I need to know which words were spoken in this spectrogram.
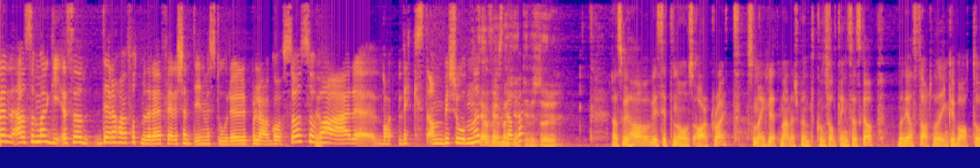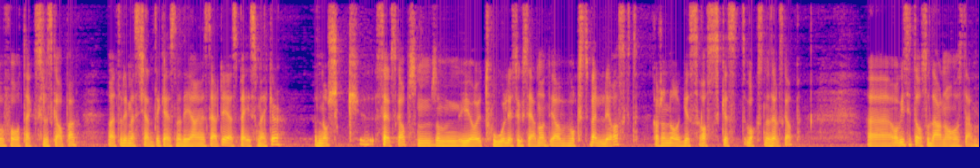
Men altså, Margi, altså, dere har jo fått med dere flere kjente investorer på laget også, så hva er eh, vekstambisjonene til selskapet? Ja, hvem er kjente investorer? Altså vi, har, vi, sitter nå hos Arkwright, som egentlig er et management consulting-selskap. Men de har startet en inkubator for tech-selskapet. Og et av de mest kjente casene de har investert i, er Spacemaker. Et norsk selskap som, som gjør utrolig suksess nå. De har vokst veldig raskt. Kanskje Norges raskest voksende selskap. Uh, og vi sitter også der nå hos dem.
